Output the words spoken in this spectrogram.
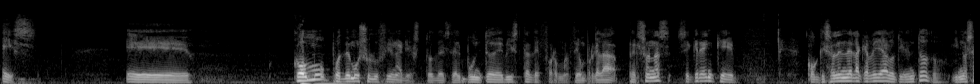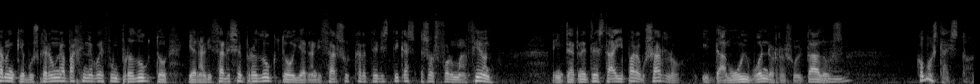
es, eh, ¿Cómo podemos solucionar esto desde el punto de vista de formación? Porque las personas se creen que con que salen de la carrera lo tienen todo y no saben que buscar en una página web un producto y analizar ese producto y analizar sus características, eso es formación. Internet está ahí para usarlo y da muy buenos resultados. ¿Cómo está esto?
